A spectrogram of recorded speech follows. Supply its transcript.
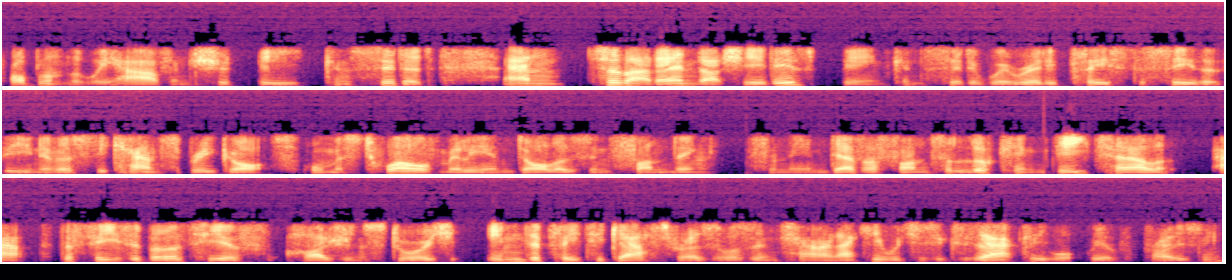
problem that we have and should be considered. And to that end, actually, it is being considered. We're really pleased to see that the University of Canterbury got almost $12 million in funding from the Endeavour Fund to look in detail at the feasibility of hydrogen storage in depleted gas reservoirs in Taranaki, which is exactly what we're proposing.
